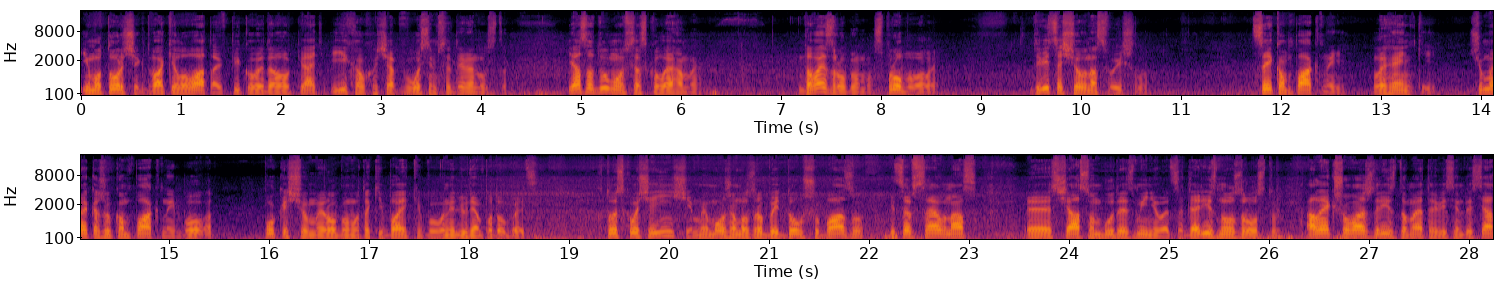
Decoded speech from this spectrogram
і моторчик 2 кВт, в піку видавав 5 і їхав хоча б 80-90. Я задумався з колегами. Давай зробимо, спробували. Дивіться, що у нас вийшло. Цей компактний, легенький. Чому я кажу компактний? Бо поки що ми робимо такі байки, бо вони людям подобаються. Хтось хоче інші, ми можемо зробити довшу базу, і це все у нас е, з часом буде змінюватися для різного зросту. Але якщо ваш зріст до 1,80 м,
